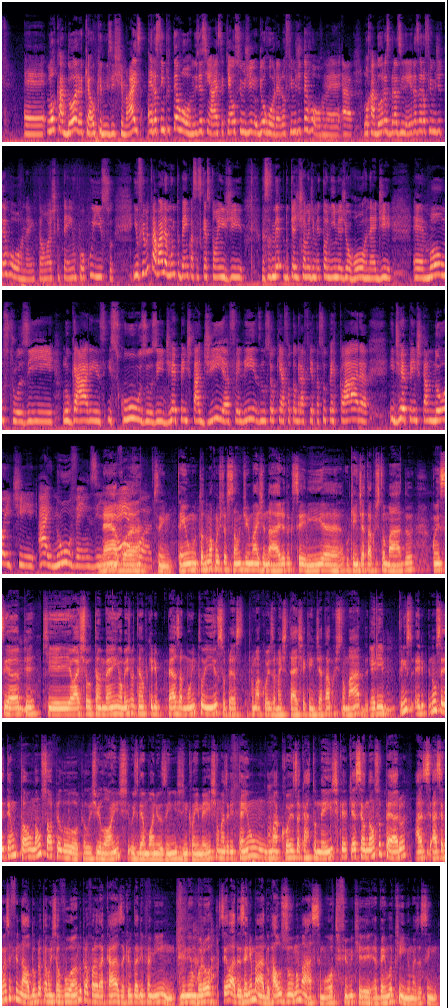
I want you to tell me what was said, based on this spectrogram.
é, locadora, que é o que não existe mais, era sempre terror. Não dizia assim, ah, esse aqui é o filme de, de horror, era o filme de terror, né? A, locadoras brasileiras era o filme de terror, né? Então acho que tem um pouco isso. E o filme trabalha muito bem com essas questões de. Dessas, do que a gente chama de metonímias de horror, né? De é, monstros e lugares escusos e de repente tá dia feliz, não sei o que, a fotografia tá super clara e de repente tá noite, ai, nuvens e névoa. névoa. Sim, tem um, toda uma construção de imaginário do que seria o que a gente já tá acostumado com esse up, uhum. que eu acho também, ao mesmo tempo que ele pesa muito isso pra, pra uma coisa mais estética que a gente já tá acostumado, ele, uhum. ele não sei, ele tem um tom não só pelo, pelos vilões, os demôniozinhos de Inclination, mas ele tem um, uhum. uma coisa cartunesca que, assim, eu não supero. A, a sequência final do protagonista voando para fora da casa, aquilo dali para mim me lembrou, sei lá, desenho animado, House no máximo, outro filme que é bem louquinho, mas assim,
